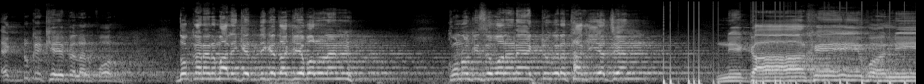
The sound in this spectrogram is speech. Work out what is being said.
এক ঢুকে খেয়ে ফেলার পর দোকানের মালিকের দিকে তাকিয়ে বললেন কোনো কিছু বলে না একটু করে থাকিয়েছেন নিগাহে বলি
